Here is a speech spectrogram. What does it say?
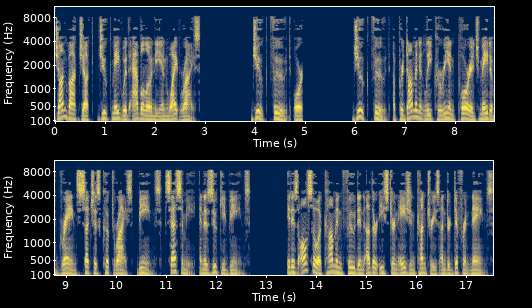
Jeonbokjuk, juk made with abalone and white rice, Juk food or Juk food, a predominantly Korean porridge made of grains such as cooked rice, beans, sesame, and azuki beans. It is also a common food in other Eastern Asian countries under different names.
